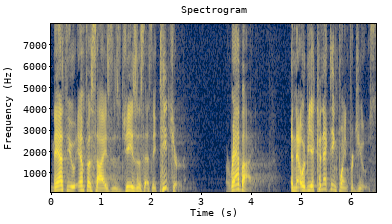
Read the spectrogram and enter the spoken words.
Matthew emphasizes Jesus as a teacher, a rabbi, and that would be a connecting point for Jews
